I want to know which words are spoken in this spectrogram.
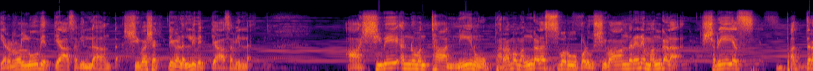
ಎರಡರಲ್ಲೂ ವ್ಯತ್ಯಾಸವಿಲ್ಲ ಅಂತ. ಶಿವಶಕ್ತಿಗಳಲ್ಲಿ ವ್ಯತ್ಯಾಸವಿಲ್ಲ. ಆ ಶಿವೆ ಅನ್ನುವಂಥ ನೀನು ಪರಮ ಮಂಗಳ ಸ್ವರೂಪಳು. ಶಿವ ಅಂದ್ರೇ ಮಂಗಳ, ಶ್ರೇಯಸ್, ಭದ್ರ,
